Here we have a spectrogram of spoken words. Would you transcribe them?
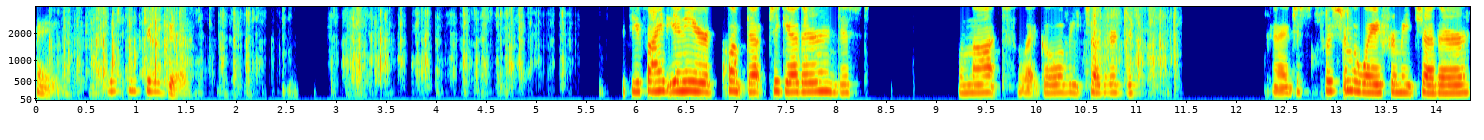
Okay, looking pretty good. If you find any are clumped up together and just will not let go of each other, just kind of just push them away from each other.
